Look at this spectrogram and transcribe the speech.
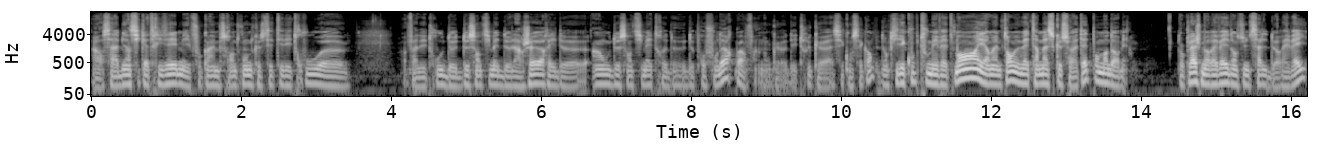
Alors ça a bien cicatrisé, mais il faut quand même se rendre compte que c'était des trous, euh, enfin des trous de 2 cm de largeur et de 1 ou 2 cm de, de profondeur, quoi. Enfin donc euh, des trucs assez conséquents. Donc ils découpent tous mes vêtements et en même temps me mettent un masque sur la tête pour m'endormir. Donc là je me réveille dans une salle de réveil.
